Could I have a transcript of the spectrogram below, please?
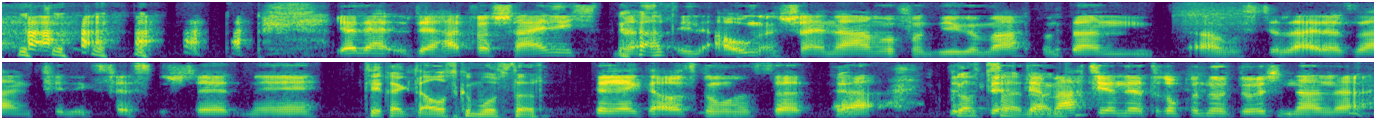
ja, der, der hat wahrscheinlich eine hat in Augenscheinnahme von dir gemacht und dann, ja, muss ich dir leider sagen, Felix festgestellt, nee. Direkt ausgemustert. Direkt ausgemustert, ja. ja. Gott sei der, der macht hier in der Truppe nur durcheinander.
